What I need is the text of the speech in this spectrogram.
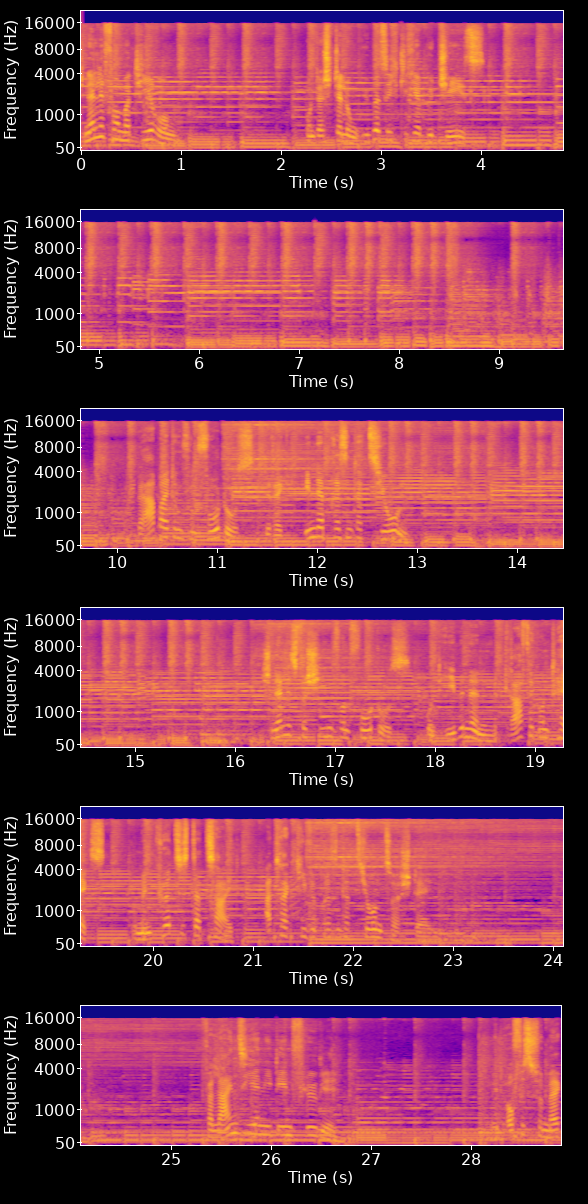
Schnelle Formatierung und Erstellung übersichtlicher Budgets. Bearbeitung von Fotos direkt in der Präsentation. Schnelles Verschieben von Fotos und Ebenen mit Grafik und Text, um in kürzester Zeit attraktive Präsentationen zu erstellen. Verleihen Sie Ihren Ideen Flügel mit Office für Mac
